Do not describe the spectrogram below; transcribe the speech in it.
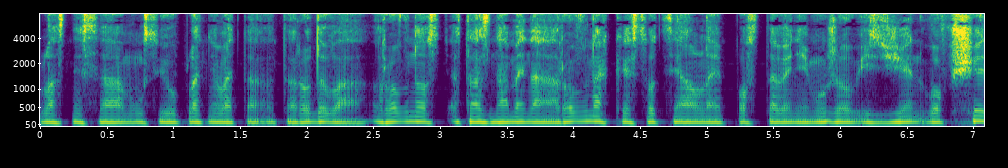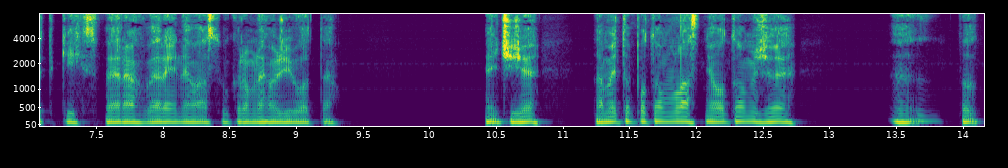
vlastne sa musí uplatňovať tá, tá rodová rovnosť a tá znamená rovnaké sociálne postavenie mužov i žien vo všetkých sférach verejného a súkromného života. Hej, čiže tam je to potom vlastne o tom, že e, to,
